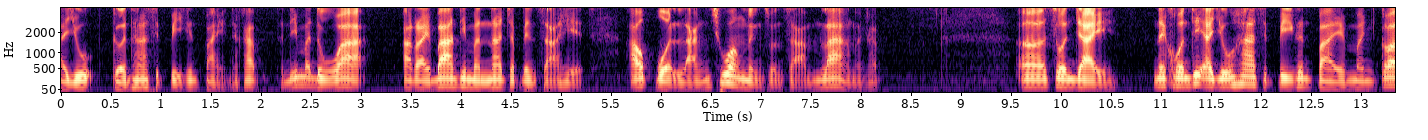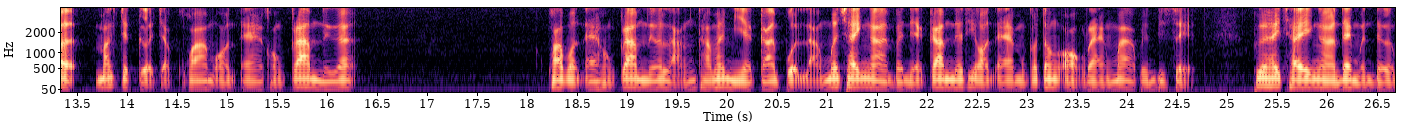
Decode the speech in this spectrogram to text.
อายุเกิน 50 ปีขึ้นไปนะครับทีนี้มาดูว่าอะไรบ้างที่มันน่าจะเป็นสาเหตุ เอาปวดหลังช่วง1ส่วน3ล่างนะครับส่วนใหญ่ในคนที่อายุ 50 ปีขึ้นไป มันก็มักจะเกิดจากความอ่อนแอของกล้ามเนื้อ ความอ่อนแอของกล้ามเนื้อหลังทำให้มีอาการปวดหลัง เมื่อใช้งานไปเนี่ยกล้ามเนื้อที่อ่อนแอมันก็ต้องออกแรงมากเป็นพิเศษ เพื่อให้ใช้งานได้เหมือนเดิม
